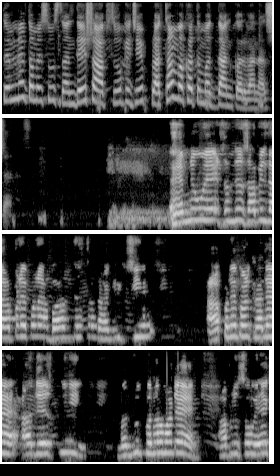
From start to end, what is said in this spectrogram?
તેમને તમે શું સંદેશ આપશો કે જે પ્રથમ વખત મતદાન કરવાના છે? એમને હું એ સંદેશ આપીશ આપણે પણ આ ભારત દેશના નાગરિક છીએ. આપણે પણ કદાચ આ દેશની મજબૂત બનાવવા માટે આપણે સૌ એક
